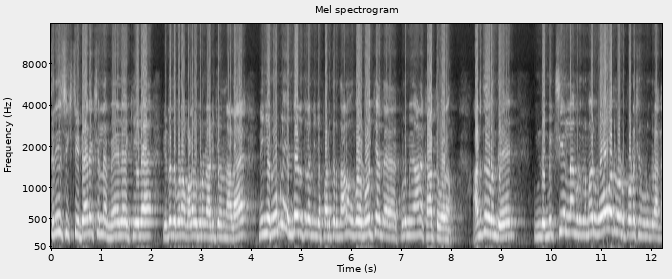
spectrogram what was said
த்ரீ சிக்ஸ்டி டைரெக்ஷனில் மேலே கீழே இடதுபுறம் வலதுபுறம் அடிக்கிறதுனால நீங்கள் ரூமில் எந்த இடத்துல நீங்கள் படுத்திருந்தாலும் உங்களை நோக்கி அந்த குளுமையான காற்று வரும். அடுத்தது வந்து இந்த மிக்சியெல்லாம் கொடுக்குற மாதிரி ஓவர்லோடு ப்ரொடக்ஷன் கொடுக்குறாங்க.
